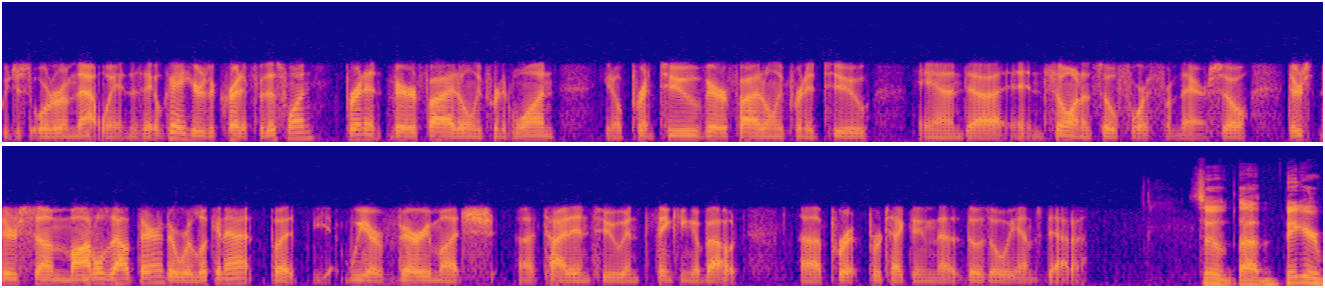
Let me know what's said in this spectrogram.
we just order them that way and they say, okay, here's a credit for this one, print it, verified, only printed one, you know, print two, verified, only printed two, and uh, and so on and so forth from there. So there's there's some models out there that we're looking at, but we are very much uh, tied into and thinking about uh, pr- protecting the, those OEMs' data. So, uh, bigger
